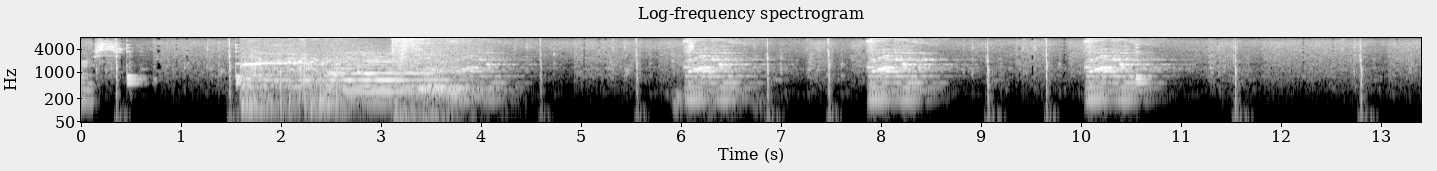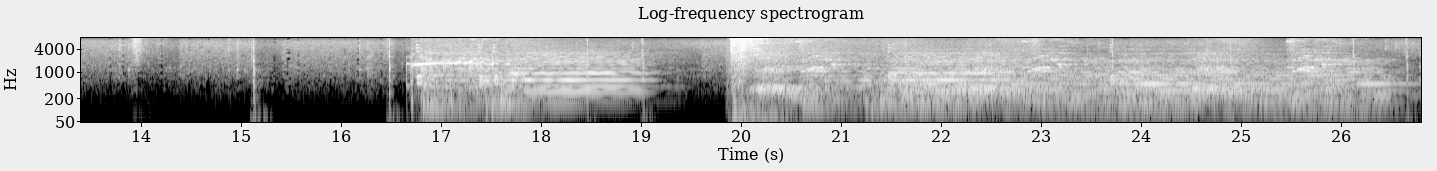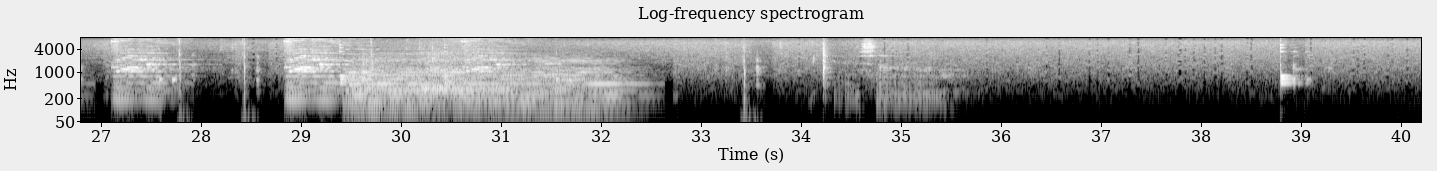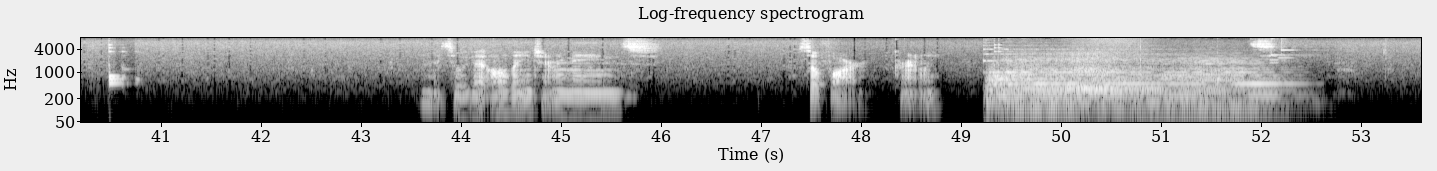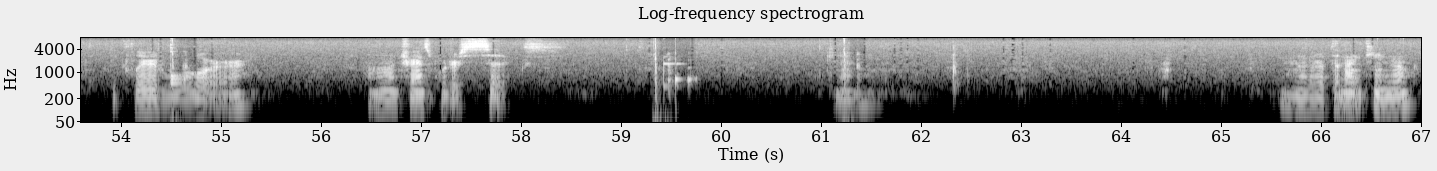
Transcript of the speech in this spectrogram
Course. So we got all the ancient remains so far, currently. Declared war on Transporter 6. Okay. Now they're up to 19 now.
